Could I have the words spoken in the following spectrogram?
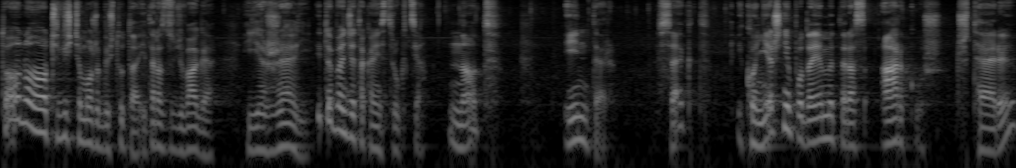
to ono oczywiście może być tutaj. I teraz zwróć uwagę, jeżeli, i to będzie taka instrukcja, not intersect i koniecznie podajemy teraz arkusz 4,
